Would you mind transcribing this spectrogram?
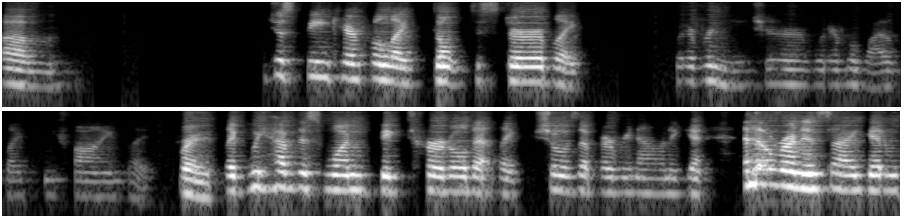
um, just being careful, like don't disturb like whatever nature, whatever wildlife we find. Like right. Like we have this one big turtle that like shows up every now and again. And they'll run inside, get him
